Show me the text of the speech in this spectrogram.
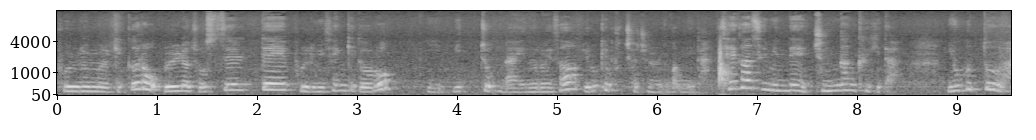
볼륨을 이렇게 끌어올려 줬을 때 볼륨이 생기도록 이 밑쪽 라인으로 해서 이렇게 붙여주는 겁니다. 새 가슴인데 중간 크기다. 이것도 아,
